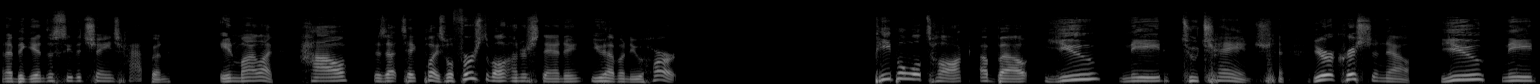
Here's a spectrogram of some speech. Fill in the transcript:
and I begin to see the change happen in my life. How does that take place? Well, first of all, understanding you have a new heart. People will talk about you need to change. You're a Christian now. You need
